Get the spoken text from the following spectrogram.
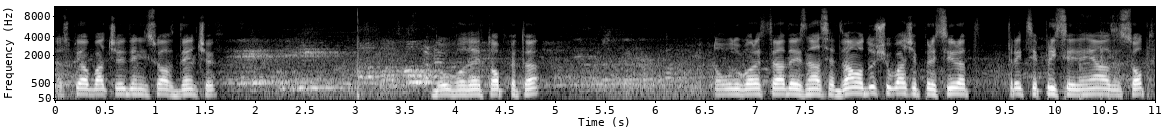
Не успя обаче Денислав Денчев да овладее топката. Много догоре трябва да изнася. Двама души обаче пресират. Трети се присъединява за СОД.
